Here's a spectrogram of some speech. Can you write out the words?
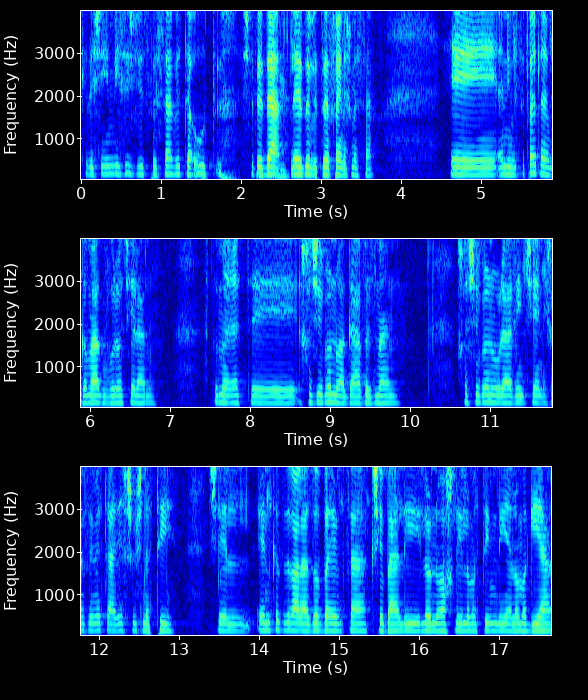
כדי שאם מישהי פספסה בטעות, שתדע לאיזה בית ספר היא נכנסה. אה, אני מספרת להם גם מה הגבולות שלנו. זאת אומרת, אה, חשוב לנו הגעה בזמן. חשוב לנו להבין שנכנסים לתהליך שהוא שנתי, של אין כזה דבר לעזוב באמצע, כשבא לי, לא נוח לי, לא מתאים לי, אני לא מגיעה.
